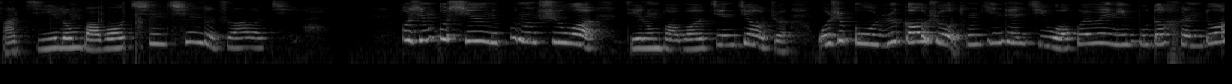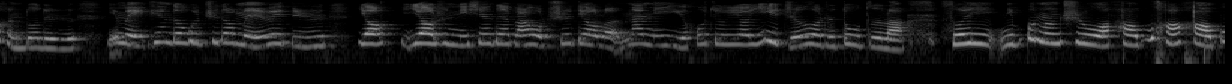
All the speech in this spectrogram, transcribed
把棘龙宝宝轻轻的抓了起来。不行不行，你不能吃我！棘龙宝宝尖叫着：“我是捕鱼高手，从今天起我会为你捕到很多很多的鱼，你每天都会吃到美味的鱼。要要是你现在把我吃掉了，那你以后就要一直饿着肚子了。所以你不能吃我，好不好？好不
